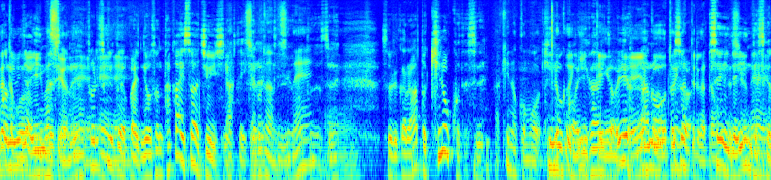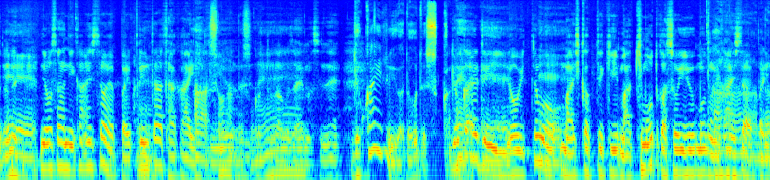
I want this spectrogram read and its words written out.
硬化の意味ではいいんですよね。取りすぎるとやっぱり尿酸高い人は注意しなくちゃいけないということですね。それからあとキノコですね。キノコもキノコは意外といやあの繊維でいいんですけどね、えー、尿酸に関してはやっぱりプリンターが高いっていうことがございますね。魚介類はどうですか、ね、魚介類においても、えー、まあ比較的まあ肝とかそういうものに関してはやっぱり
